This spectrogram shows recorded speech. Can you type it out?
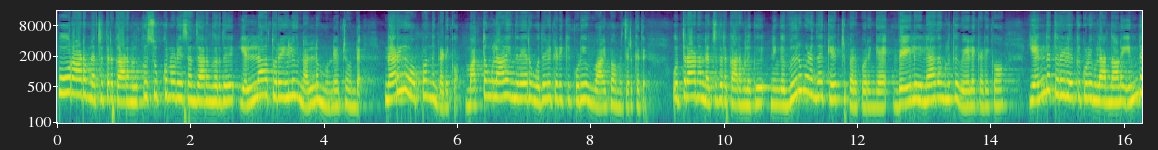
போராடும் நட்சத்திரக்காரங்களுக்கு சுக்கரனுடைய சஞ்சாரங்கிறது எல்லா துறையிலும் நல்ல முன்னேற்றம் உண்டு. நிறைய ஒப்பந்தம் கிடைக்கும். மற்றவங்களால இந்த நேரம் உதவி கிடைக்கக்கூடிய வாய்ப்பு அமைஞ்சிருக்குது. உத்திராட நட்சத்திரக்காரங்களுக்கு நீங்கள் விரும்பினதை கேட்டு பெற போறீங்க. வேலை இல்லாதவங்களுக்கு வேலை கிடைக்கும். எந்த துறையில் இருக்கக்கூடியவங்களா இருந்தாலும் இந்த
